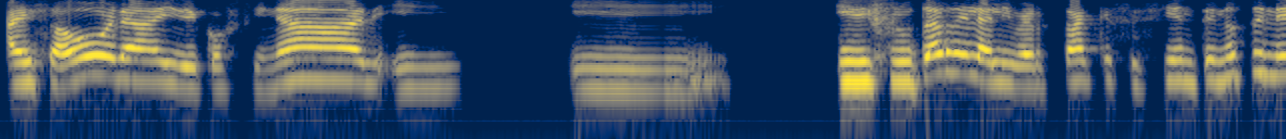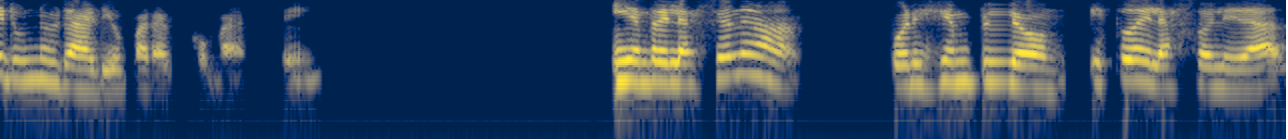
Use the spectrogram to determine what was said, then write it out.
a esa hora y de cocinar y, y, disfrutar de la libertad que se siente no tener un horario para comer. Y en relación a, por ejemplo, esto de la soledad,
